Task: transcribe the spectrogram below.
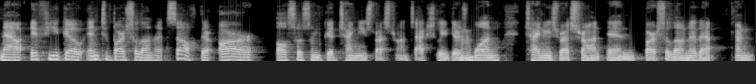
Now, if you go into Barcelona itself, there are also some good Chinese restaurants. Actually, there's Mhm. one Chinese restaurant in Barcelona that I'm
